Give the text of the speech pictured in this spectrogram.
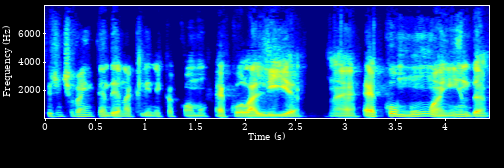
que a gente vai entender na clínica como ecolalia. Né? É comum ainda,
